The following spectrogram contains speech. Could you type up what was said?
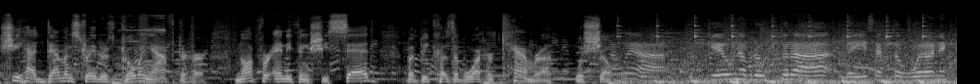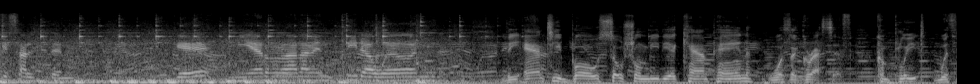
she had demonstrators going after her, not for anything she said, but because of what her camera was showing. The anti-Bo social media campaign was aggressive, complete with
